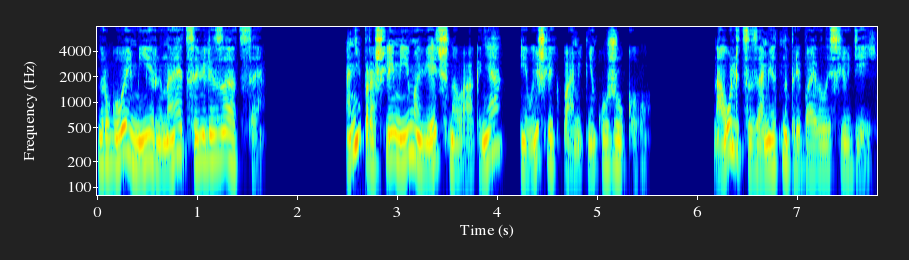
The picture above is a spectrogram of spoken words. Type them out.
другой мир, иная цивилизация. Они прошли мимо вечного огня и вышли к памятнику Жукову. На улице заметно прибавилось людей.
